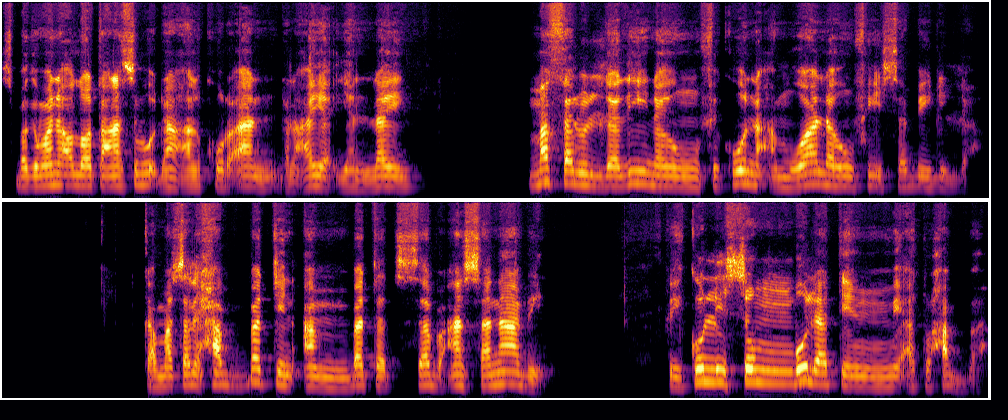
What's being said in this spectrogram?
Sebagaimana Allah Ta'ala sebut dalam Al-Quran dalam ayat yang lain. Mathalul ladhina yunfikuna amwalahum fi sabilillah. Kamasali habbatin ambatat sab'a sanabin. Fi kulli sumbulatin mi'atu habbah.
